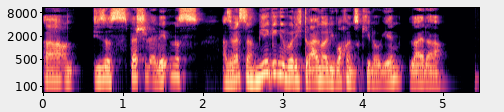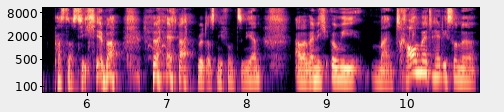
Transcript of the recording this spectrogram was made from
Äh, und dieses Special-Erlebnis, also wenn es nach mir ginge, würde ich dreimal die Woche ins Kino gehen. Leider passt das nicht immer. Leider wird das nicht funktionieren. Aber wenn ich irgendwie meinen Traum hätte, hätte ich so eine,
